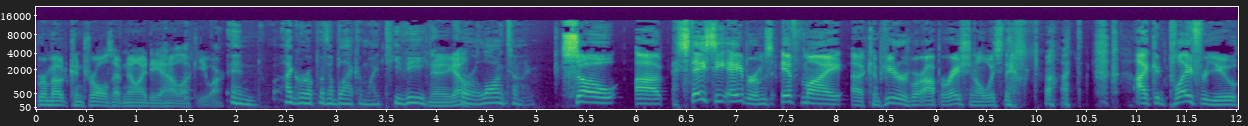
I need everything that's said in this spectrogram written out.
remote controls have no idea how lucky you are. And I grew up with a black and white TV There you go. for a long time. So, uh, Stacey Abrams, if my uh, computers were operational, which they're not, I could play for you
